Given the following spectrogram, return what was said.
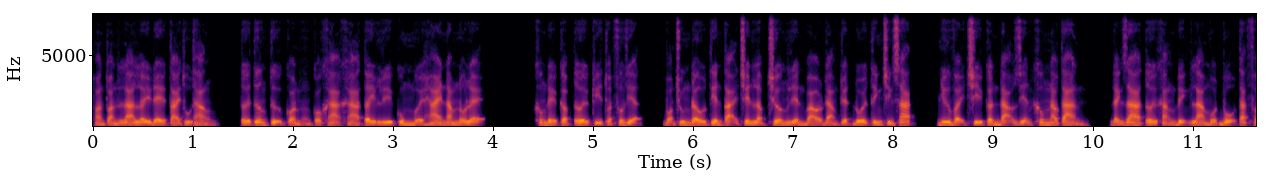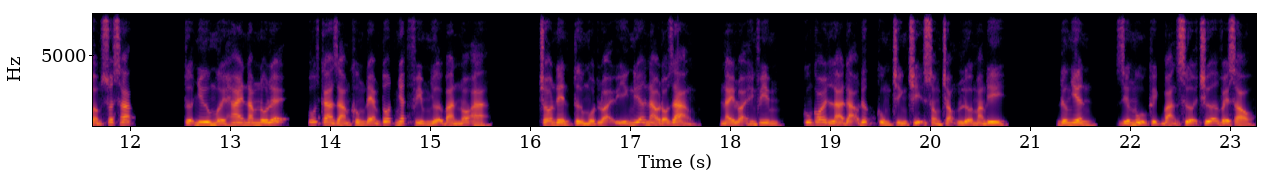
hoàn toàn là lấy đề tài thủ thắng, tới tương tự còn có khả khả tây lý cùng mười hai năm nô lệ. Không đề cập tới kỹ thuật phương diện, bọn chúng đầu tiên tại trên lập trường liền bảo đảm tuyệt đối tính chính xác, như vậy chỉ cần đạo diễn không nao tản, đánh ra tới khẳng định là một bộ tác phẩm xuất sắc. Tựa như mười hai năm nô lệ, oscar dám không đem tốt nhất phim nhựa ban nó a. Cho nên từ một loại ý nghĩa nào đó giảng, này loại hình phim cũng coi là đạo đức cùng chính trị song trọng lửa mang đi. Đương nhiên, giếng mù kịch bản sửa chữa về sau,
